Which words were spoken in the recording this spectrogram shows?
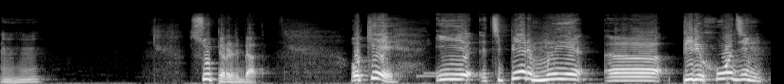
Угу. Супер, ребят. Окей, и теперь мы э, переходим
